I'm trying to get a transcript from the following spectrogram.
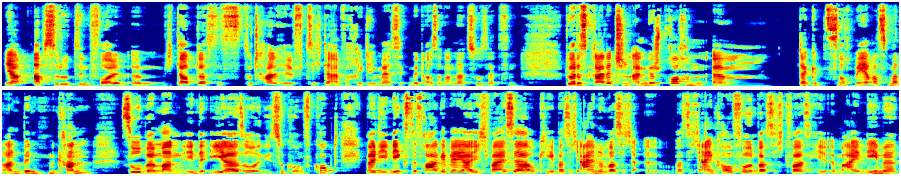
Ja, absolut sinnvoll. Ähm, ich glaube, dass es total hilft, sich da einfach regelmäßig mit auseinanderzusetzen. Du hattest gerade schon angesprochen, ähm, da gibt's noch mehr, was man anbinden kann, so wenn man in eher so in die Zukunft guckt, weil die nächste Frage wäre ja, ich weiß ja, okay, was ich ein und was ich äh, was ich einkaufe und was ich quasi ähm, einnehme,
